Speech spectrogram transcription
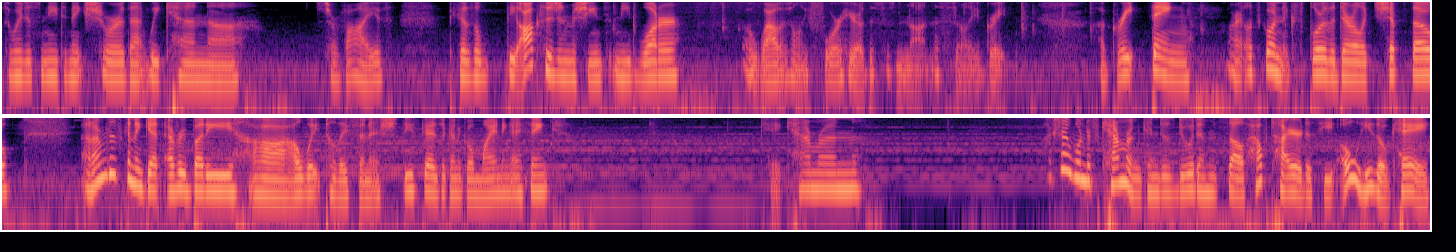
So we just need to make sure that we can uh, survive. Because the, the oxygen machines need water. Oh wow, there's only four here. This is not necessarily a great a great thing. All right, let's go and explore the derelict ship, though. And I'm just going to get everybody... Uh, I'll wait till they finish. These guys are going to go mining, I think. Okay, Cameron. Actually, I wonder if Cameron can just do it himself. How tired is he? Oh, he's okay.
